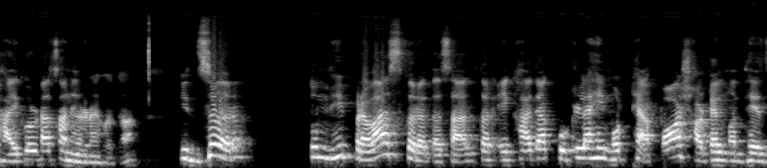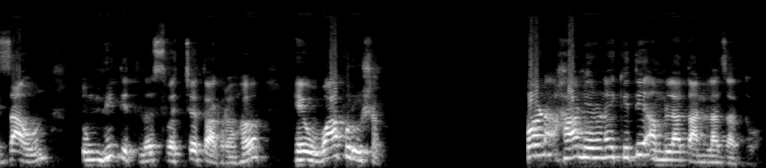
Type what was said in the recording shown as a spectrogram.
हायकोर्टाचा निर्णय होता की जर तुम्ही प्रवास करत असाल तर एखाद्या कुठल्याही मोठ्या पॉश हॉटेलमध्ये जाऊन तुम्ही तिथलं स्वच्छतागृह हे वापरू शकता. पण हा निर्णय किती अंमलात आणला जातो?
